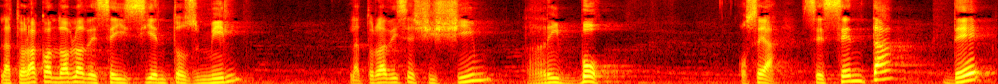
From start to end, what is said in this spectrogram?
la Torah cuando habla de 600 mil, la Torah dice Shishim Ribó. O sea, 60 de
